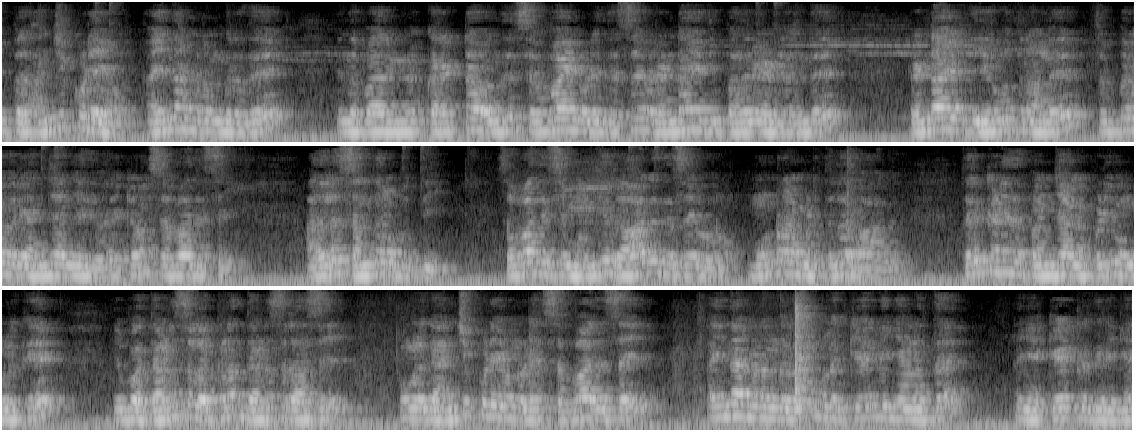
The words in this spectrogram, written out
இப்ப அஞ்சு குடையம் ஐந்தாம் இடம்ங்கிறது இந்த பாருங்க கரெக்டா வந்து செவ்வாயினுடைய திசை ரெண்டாயிரத்தி பதினேழுல இருந்து ரெண்டாயிரத்தி இருபத்தி நாலு பிப்ரவரி அஞ்சாம் தேதி வரைக்கும் செவ்வாய் திசை. அதுல சந்திர புத்தி. செவ்வாய் திசை முடிஞ்சு ராகு திசை வரும். மூன்றாம் இடத்துல ராகு. திருக்கணித பஞ்சாங்கப்படி உங்களுக்கு இப்போ தனுசு லக்கணம் தனுசு ராசி உங்களுக்கு அஞ்சு குடையவனுடைய செவ்வாய் திசை ஐந்தாம் இடங்கிறது உங்களுக்கு கேள்வி ஞானத்தை நீங்கள் கேட்டிருக்கிறீங்க.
